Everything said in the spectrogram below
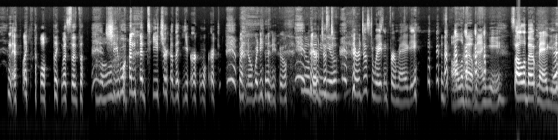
and it, like the whole thing was that the, Oh, she won the teacher of the year award but nobody knew they were nobody just knew. they were just waiting for maggie It's all about Maggie. it's all about Maggie.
